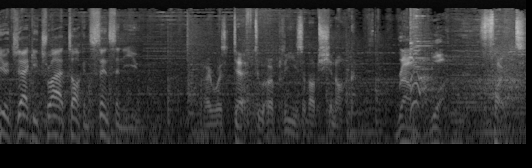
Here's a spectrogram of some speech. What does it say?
Here Jacqui tried talking sense into you. I was deaf to her pleas about Shinnok. Round one, fight.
